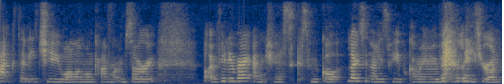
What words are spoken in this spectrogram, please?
accidentally chew while I'm on camera, I'm sorry but I'm feeling very anxious because we've got loads and loads of people coming over later on.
